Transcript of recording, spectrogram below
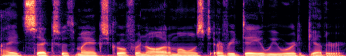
I had sex with my ex girlfriend Autumn almost every day we were together.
